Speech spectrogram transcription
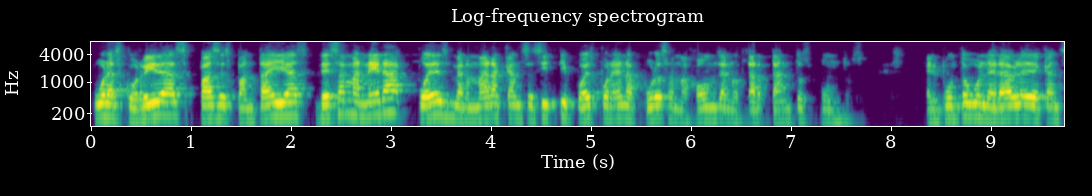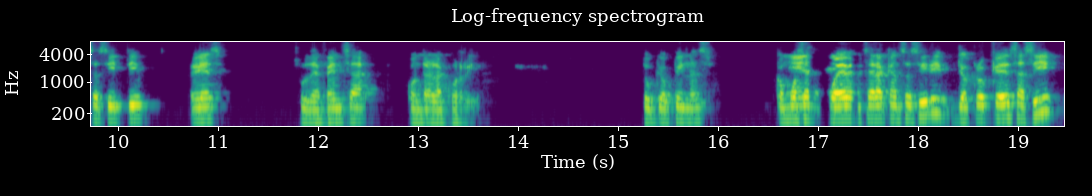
Puras corridas, pases, pantallas. De esa manera puedes mermar a Kansas City y puedes poner en apuros a Mahomes de anotar tantos puntos. El punto vulnerable de Kansas City es su defensa contra la corrida. ¿Tú qué opinas? ¿Cómo se puede vencer a Kansas City? Yo creo que es así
